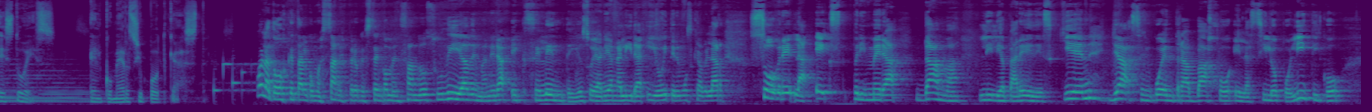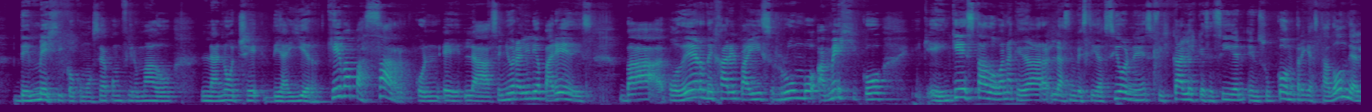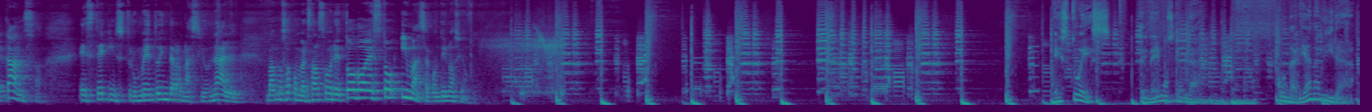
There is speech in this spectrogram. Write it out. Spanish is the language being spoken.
Esto es El Comercio Podcast. Hola a todos, ¿qué tal? ¿Cómo están? Espero que estén comenzando su día de manera excelente. Yo soy Ariana Lira y hoy tenemos que hablar sobre la ex primera dama Lilia Paredes, quien ya se encuentra bajo el asilo político de México, como se ha confirmado la noche de ayer. ¿Qué va a pasar con eh, la señora Lilia Paredes? ¿Va a poder dejar el país rumbo a México? ¿En qué estado van a quedar las investigaciones fiscales que se siguen en su contra y hasta dónde alcanza? este instrumento internacional. Vamos a conversar sobre todo esto y más a continuación. Esto es Tenemos que hablar con Ariana Lira.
